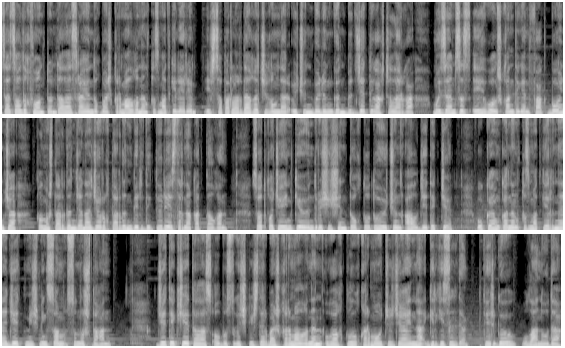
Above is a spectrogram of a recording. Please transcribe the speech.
Социалдык фонддун талас райондук башкармалыгынын кызматкерлери иш сапарлардагы чыгымдар үчүн бөлүнгөн бюджеттик акчаларга мыйзамсыз ээ болушкан деген факт боюнча кылмыштардын жана жоруктардын бирдиктүү реестрине катталган. Сотко чейинки өндүрүш ишин токтотуу үчүн ал жетекчи укмкнын кызматкерине жетимиш миң сом сунуштаган жетекчи талас облустук ички иштер башкармалыгынын убактылуу кармоочу жайына киргизилди. Тергөө уланууда.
